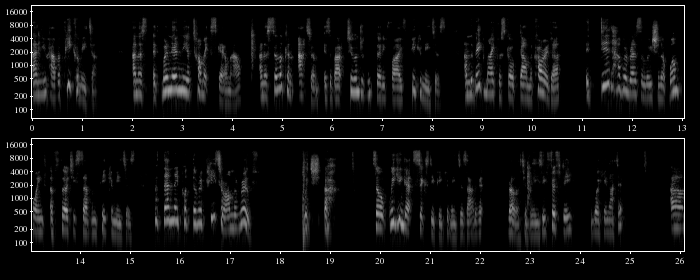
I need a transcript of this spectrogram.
and you have a picometer. And a, we're in the atomic scale now, and a silicon atom is about 235 picometers. And the big microscope down the corridor it did have a resolution at one point of 37 picometers, but then they put the repeater on the roof, which, uh, so we can get 60 picometers out of it relatively easy, 50 working at it. Um,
